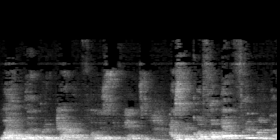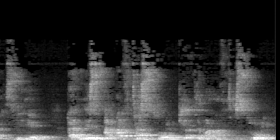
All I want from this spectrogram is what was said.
while we were preparing for this event, I said, God, for everyone that is here that needs an after story, give them an after story.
